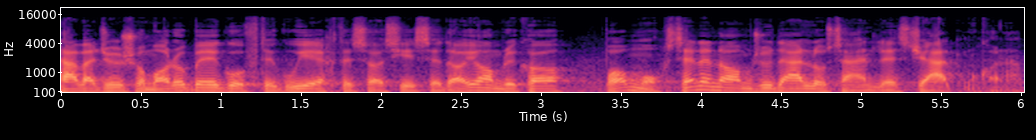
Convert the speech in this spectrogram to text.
توجه شما رو به گفتگوی اختصاصی صدای آمریکا با محسن نامجو در لس آنجلس جلب می‌کنم.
